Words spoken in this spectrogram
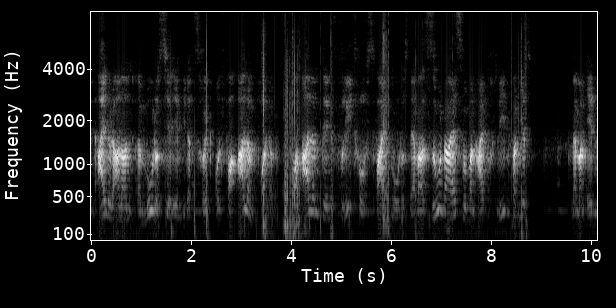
den einen oder anderen äh, Modus hier eben wieder zurück. Und vor allem, Freunde, vor allem den Friedhofsfight-Modus. Der war so nice, wo man einfach Leben verliert wenn man eben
